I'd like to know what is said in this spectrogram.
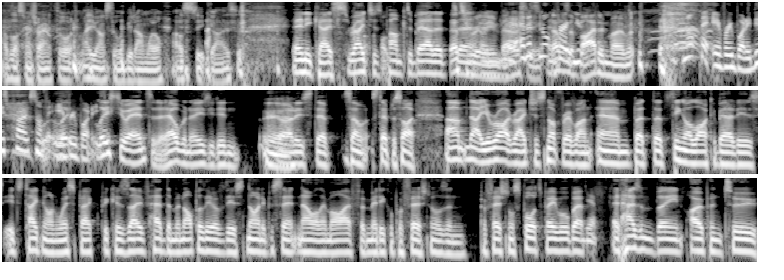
I've lost my train of thought. Maybe I'm still a bit unwell. I was sick, guys. Any case, Rach is pumped about it. That's uh, really and- embarrassing. and it's not that for was a you- Biden moment. It's not for everybody. This product's not for everybody. At least you answered it. Albanese you didn't. Yeah. Right, he stepped some stepped aside. Um, no, you're right, Rach. It's not for everyone. Um, but the thing I like about it is it's taken on Westpac because they've had the monopoly of this 90% no LMI for medical professionals and professional sports people, but Yep. it hasn't been open to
